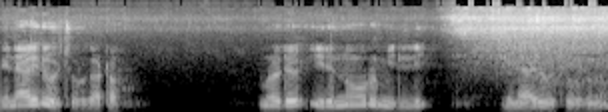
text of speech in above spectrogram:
വിനാഗിരി ഒഴിച്ചു കൊടുക്കാം കേട്ടോ. നമ്മളൊരു ഇരുന്നൂറ് മില്ലി വിനാഗിരി ഒഴിച്ചു കൊടുക്കുന്നു.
